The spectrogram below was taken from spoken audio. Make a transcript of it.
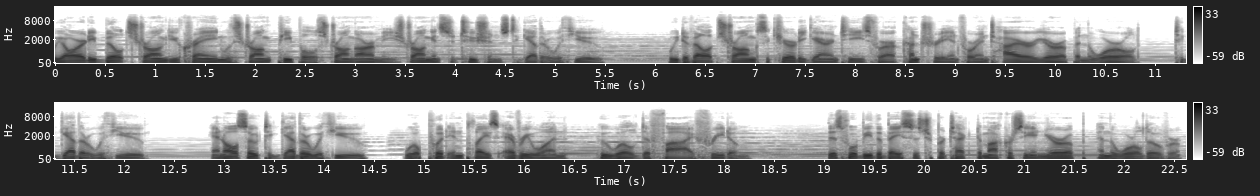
We already built strong Ukraine with strong people, strong army, strong institutions together with you. We developed strong security guarantees for our country and for entire Europe and the world, together with you. And also together with you, we'll put in place everyone who will defy freedom. This will be the basis to protect democracy in Europe and the world over.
